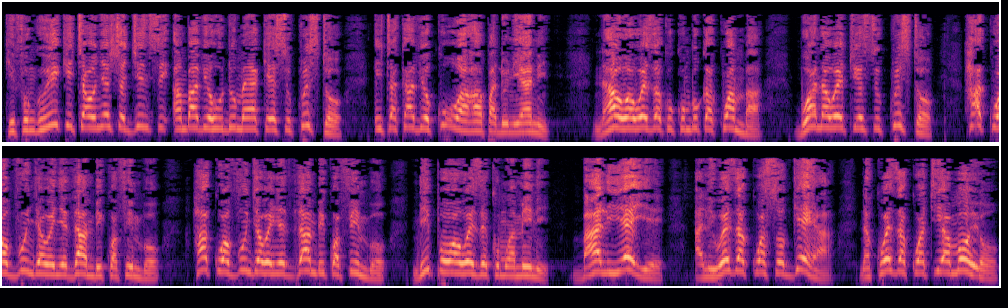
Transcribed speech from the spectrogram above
Kifungu hiki chaonyesha jinsi ambavyo huduma yake yesu kristo itakavyokuwa hapa duniani. Nao waweza kukumbuka kwamba bwana wetu yesu kristo hakuwavunja wenye dhambi kwa fimbo hakuwavunja wenye dhambi kwa fimbo ndipo waweze kumwamini. Bali yeye aliweza kuwasogea na kuweza kuwatia moyo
